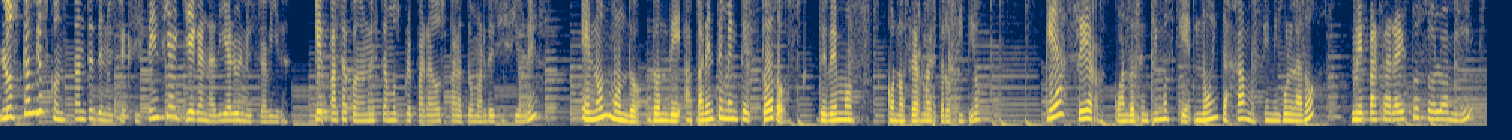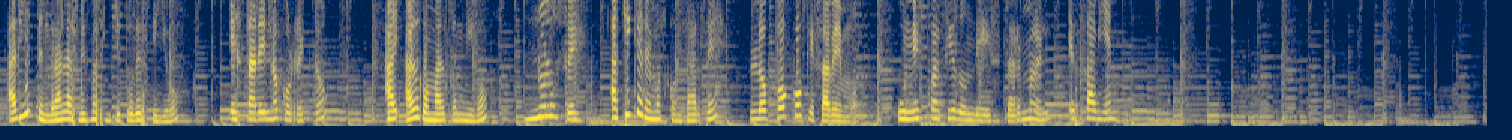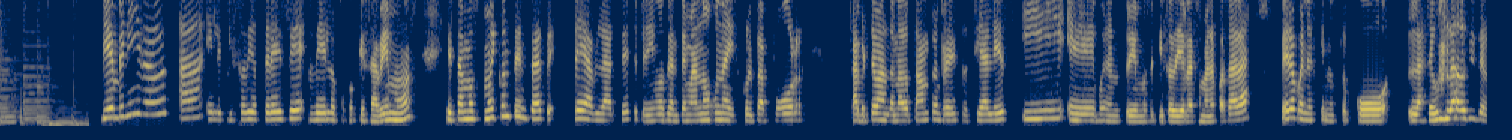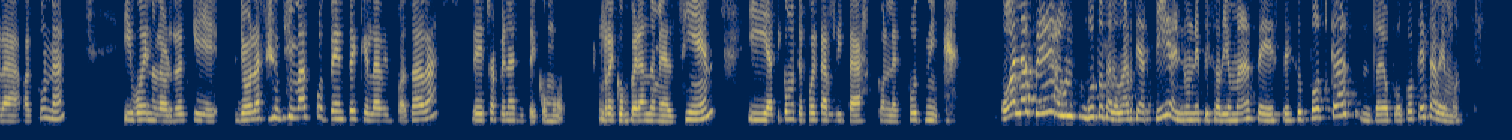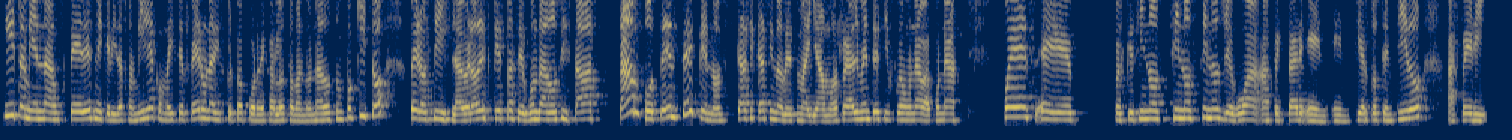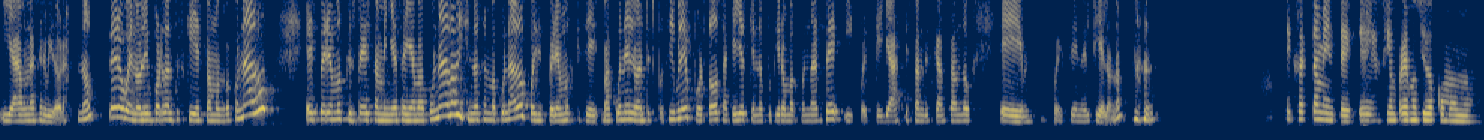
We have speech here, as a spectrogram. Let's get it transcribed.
Los cambios constantes de nuestra existencia llegan a diario en nuestra vida. ¿Qué pasa cuando no estamos preparados para tomar decisiones? En un mundo donde aparentemente todos debemos conocer nuestro sitio, ¿qué hacer cuando sentimos que no encajamos en ningún lado? ¿Me pasará esto solo a mí? ¿Alguien tendrá las mismas inquietudes que yo? ¿Estaré en lo correcto? ¿Hay algo mal conmigo? No lo sé. Aquí queremos contarte lo poco que sabemos. Un espacio donde estar mal está bien. Bienvenidos a el episodio 13 de Lo poco que sabemos. Estamos muy contentas de, hablarte. Te pedimos de antemano una disculpa por haberte abandonado tanto en redes sociales y eh, bueno, no tuvimos episodio la semana pasada, pero bueno, es que nos tocó la segunda dosis de la vacuna. Y bueno, la verdad es que yo la sentí más potente que la vez pasada. De hecho, apenas estoy como recuperándome al 100. ¿Y a ti cómo te fue, Carlita, con la Sputnik? Hola, Fer, un gusto saludarte a ti en un episodio más de este su podcast, Lo poco que sabemos. Y también a ustedes, mi querida familia, como dice Fer, una disculpa por dejarlos abandonados un poquito, pero sí, la verdad es que esta segunda dosis estaba tan potente que nos casi, casi nos desmayamos. Realmente sí fue una vacuna, pues, eh, pues que sí nos, sí nos, sí nos llegó a afectar en, en cierto sentido a Fer y, a una servidora, ¿no? Pero bueno, lo importante es que ya estamos vacunados. Esperemos que ustedes también ya se hayan vacunado y si no se han vacunado, pues esperemos que se vacunen lo antes posible por todos aquellos que no pudieron vacunarse y pues que ya están descansando eh, pues en el cielo, ¿no? Exactamente, eh, siempre hemos sido como,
